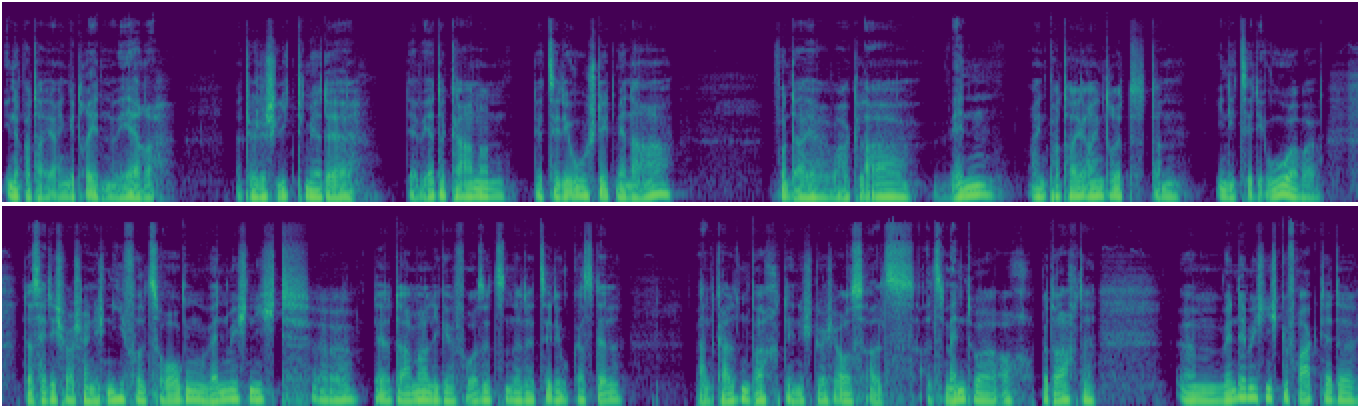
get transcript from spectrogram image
in eine Partei eingetreten wäre. Natürlich liegt mir der, der Wertekanon der CDU steht mir nahe. Von daher war klar, wenn ein Parteieintritt, dann in die CDU, aber das hätte ich wahrscheinlich nie vollzogen, wenn mich nicht äh, der damalige Vorsitzende der CDU Castell Bernd Kaltenbach, den ich durchaus als, als Mentor auch betrachte, ähm, wenn der mich nicht gefragt hätte,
